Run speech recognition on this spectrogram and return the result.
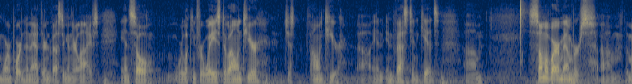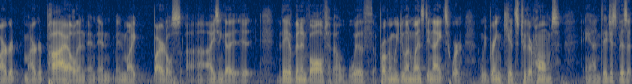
more important than that, they're investing in their lives, and so we're looking for ways to volunteer, just volunteer uh, and invest in kids. Um, some of our members, um, the Margaret Margaret Pyle and and, and, and Mike Bartles, uh, Isinga, it, they have been involved uh, with a program we do on Wednesday nights where we bring kids to their homes and they just visit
